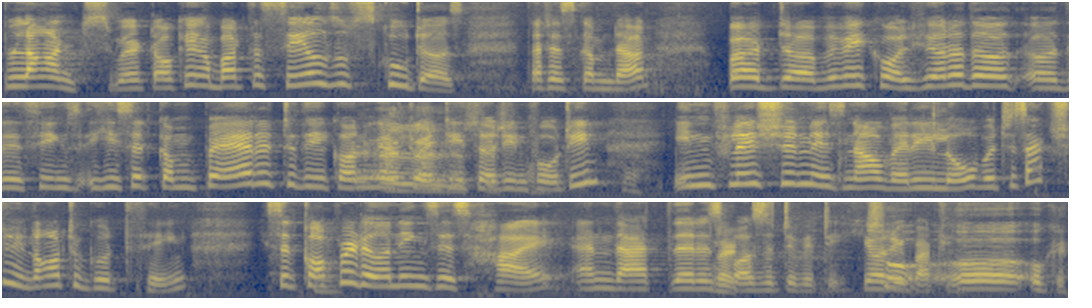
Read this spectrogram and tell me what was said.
plants. We're talking about the sales of scooters that has come down. But uh, Vivek Kaul, here are the, uh, the things. He said compare it to the economy of 2013-14. Inflation is now very low, which is actually not a good thing. He said corporate hmm. earnings is high and that there is right. positivity. Your so, uh, okay.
